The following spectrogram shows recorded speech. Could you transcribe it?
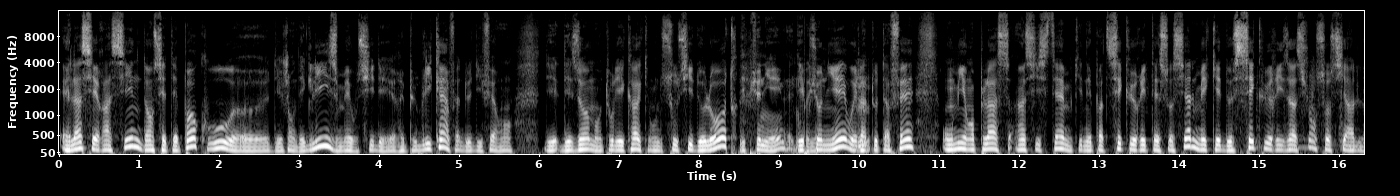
elle a ses racines dans cette époque où euh, des gens d'église, mais aussi des républicains, enfin de différents, des, hommes en tous les cas qui ont le souci de l'autre, des pionniers, euh, des pionniers, oui là mm. tout à fait, ont mis en place un système qui n'est pas de sécurité sociale, mais qui est de sécurisation sociale.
